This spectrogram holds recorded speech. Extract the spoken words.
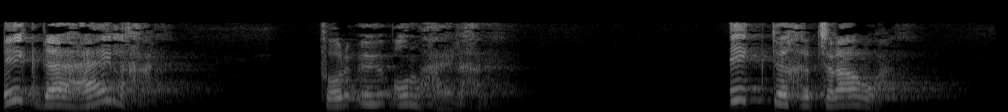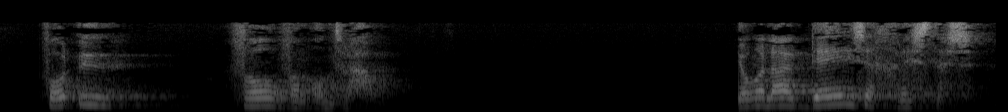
Ik de heilige voor u onheiligen. Ik de getrouwe voor u vol van ontrouw. Jongelui, deze Christus,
